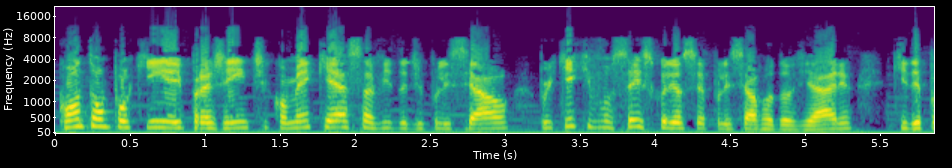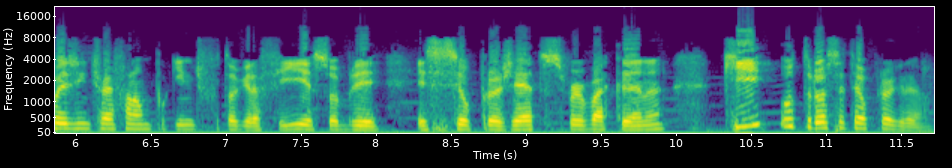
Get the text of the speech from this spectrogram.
Conta um pouquinho aí pra gente como é que é essa vida de policial. Por que, que você escolheu ser policial rodoviário? Que depois a gente vai falar um pouquinho de fotografia, sobre esse seu projeto super bacana que o trouxe até o programa.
